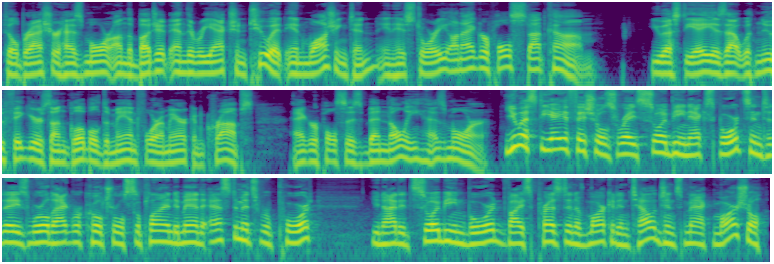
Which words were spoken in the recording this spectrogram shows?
Phil Brasher has more on the budget and the reaction to it in Washington in his story on agripulse.com. USDA is out with new figures on global demand for American crops. AgriPulse's Ben Nuelle has more. USDA officials raised soybean exports in today's World Agricultural Supply and Demand Estimates report. United Soybean Board Vice President of Market Intelligence Mac Marshall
